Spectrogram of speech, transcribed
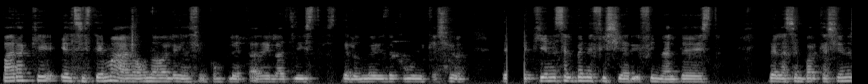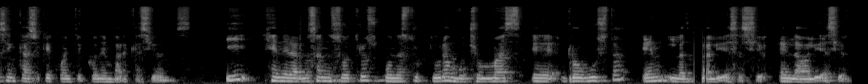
para que el sistema haga una validación completa de las listas, de los medios de comunicación, de quién es el beneficiario final de esta, de las embarcaciones en caso que cuente con embarcaciones, y generarnos a nosotros una estructura mucho más eh, robusta en la, validación.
